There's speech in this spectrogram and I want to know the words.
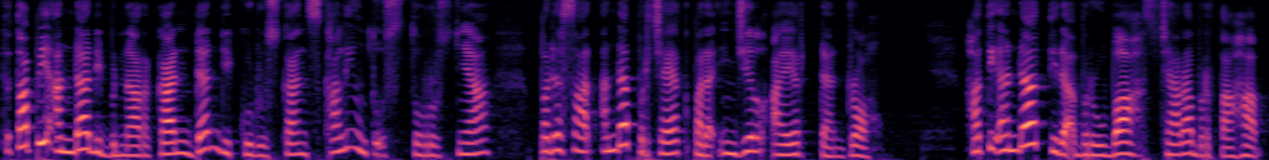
Tetapi Anda dibenarkan dan dikuduskan sekali untuk seterusnya pada saat Anda percaya kepada Injil, air, dan Roh. Hati Anda tidak berubah secara bertahap.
